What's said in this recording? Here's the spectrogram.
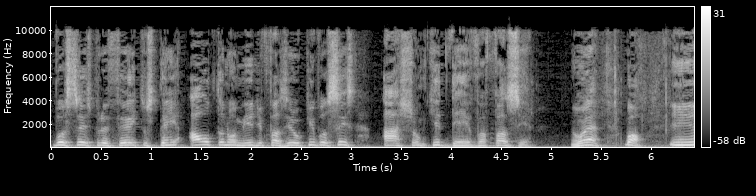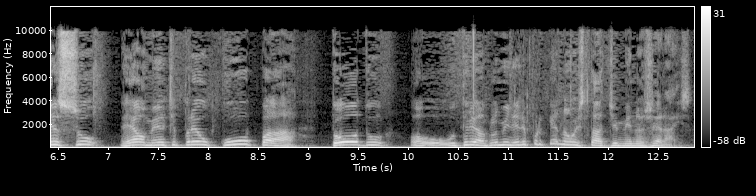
Vocês, prefeitos, têm autonomia de fazer o que vocês acham que deva fazer, não é? Bom, e isso realmente preocupa todo o, o Triângulo Mineiro, porque não o estado de Minas Gerais.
